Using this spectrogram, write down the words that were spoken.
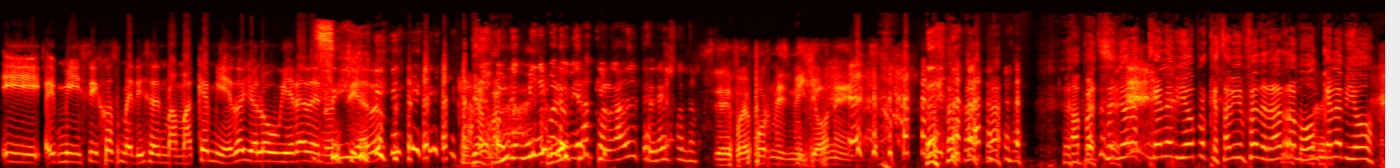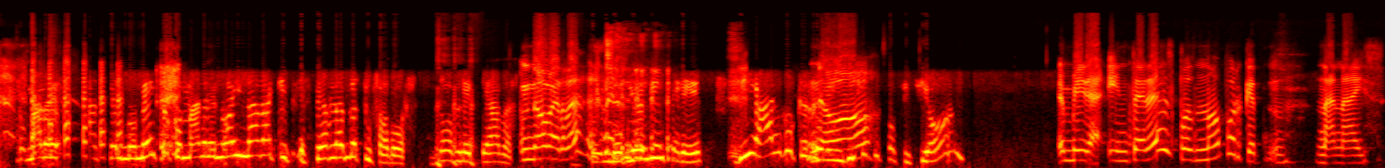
y, y mis hijos me dicen, mamá, qué miedo, yo lo hubiera denunciado. Y O aparte, lo mínimo le hubiera colgado el teléfono. Se fue por mis millones. aparte, señora, ¿qué le vio? Porque está bien federal, Ramón. ¿Qué le vio? Comadre, hasta el momento, comadre, no hay nada que esté hablando a tu favor. Dobleteada. No, ¿verdad? Te movió el interés. Di algo que No. reivindique tu posición. Eh, Mira, interés, pues no, porque mm, nanáis.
